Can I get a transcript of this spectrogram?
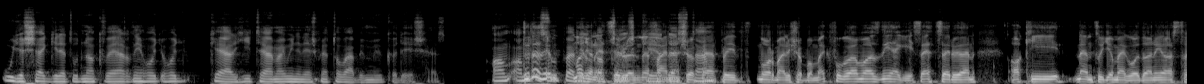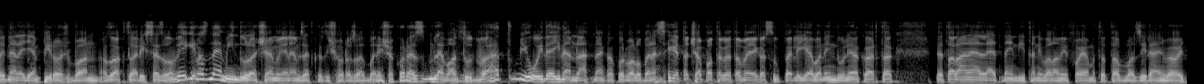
úgy a seggére tudnak verni, hogy, hogy kell hitel, meg minden ilyesmi a további működéshez. Am, Tehát azért nagyon egyszerű lenne Financial Fair Play-t normálisabban megfogalmazni, egész egyszerűen, aki nem tudja megoldani azt, hogy ne legyen pirosban az aktuális szezon végén, az nem indul a semmilyen nemzetközi sorozatban, és akkor ez le van tudva. Hát jó ideig nem látnánk akkor valóban ezeket a csapatokat, amelyek a Superligában indulni akartak, de talán el lehetne indítani valami folyamatot abba az irányba, hogy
